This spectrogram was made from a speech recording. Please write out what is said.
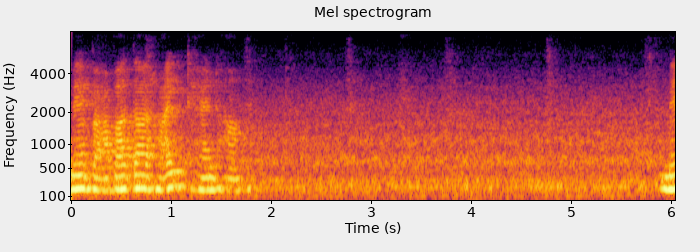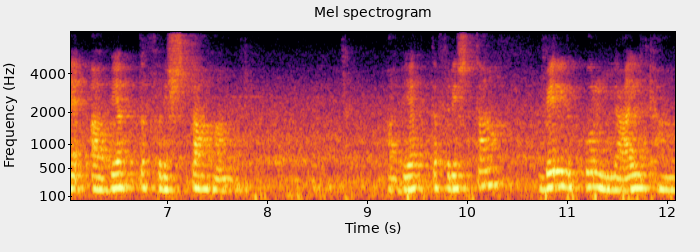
ਮੈਂ ਬਾਬਾ ਦਾ ਰਾਈਟ ਹੈਂਡ ਹਾਂ। ਮੈਂ ਅਵਿਅਕਤ ਫਰਿਸ਼ਤਾ ਹਾਂ। ਅਵਿਅਕਤ ਫਰਿਸ਼ਤਾ ਬਿਲਕੁਲ ਲਾਈਟ ਹਾਂ।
